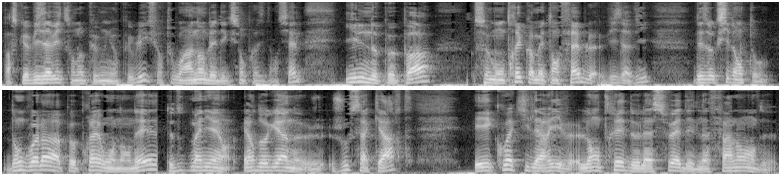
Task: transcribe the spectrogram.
Parce que vis-à-vis de son opinion publique, surtout à un an de l'élection présidentielle, il ne peut pas se montrer comme étant faible vis-à-vis des Occidentaux. Donc voilà à peu près où on en est. De toute manière, Erdogan joue sa carte et quoi qu'il arrive, l'entrée de la Suède et de la Finlande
